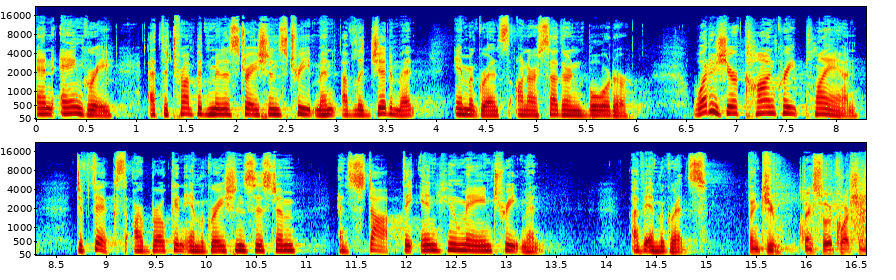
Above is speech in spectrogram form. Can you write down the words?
and angry at the Trump administration's treatment of legitimate immigrants on our southern border. What is your concrete plan to fix our broken immigration system and stop the inhumane treatment of immigrants? Thank you. Thanks for the question.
